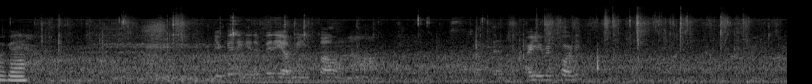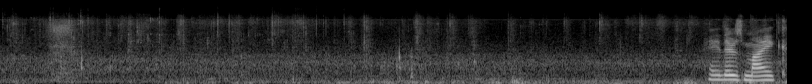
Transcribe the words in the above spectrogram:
Okay. You're gonna get a video of me falling off. Are you recording? Hey, there's Mike.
